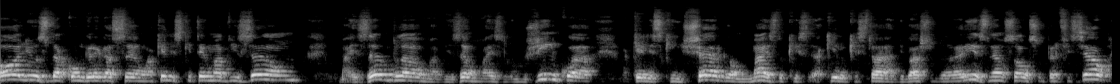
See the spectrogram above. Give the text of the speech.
olhos da congregação, aqueles que têm uma visão mais ampla, uma visão mais longínqua, aqueles que enxergam mais do que aquilo que está debaixo do nariz, não só o superficial,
